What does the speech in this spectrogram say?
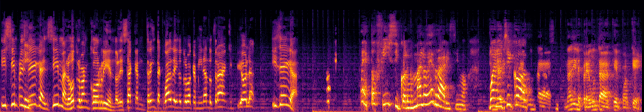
Y siempre Sí. llega encima. Los otros van corriendo. Le sacan 30 cuadras y el otro va caminando tranqui, piola. Y llega. Esto físico, los malos es rarísimo. Bueno, Nadie les chicos, pregunta- nadie les pregunta qué, por qué.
